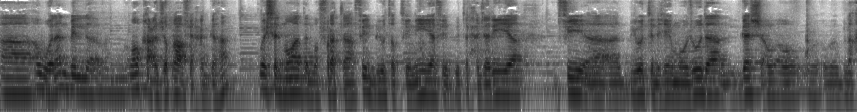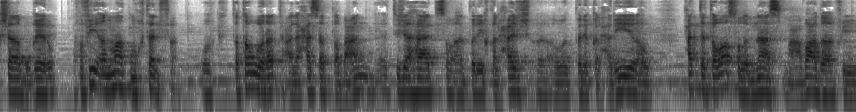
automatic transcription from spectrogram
آه، أولا بالموقع الجغرافي حقها. وإيش المواد المفرطة في البيوت الطينية في البيوت الحجرية في آه، البيوت اللي هي موجودة بالقش أو, أو بالأخشاب وغيره. ففي أنماط مختلفة وتطورت على حسب طبعا اتجاهات سواء طريق الحج أو طريق الحرير أو حتى تواصل الناس مع بعضها في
